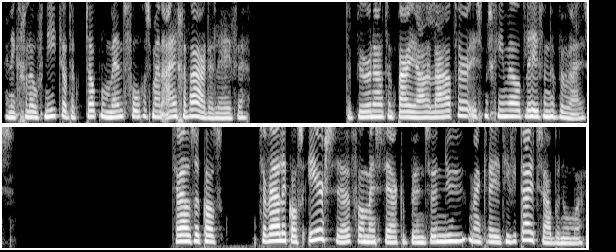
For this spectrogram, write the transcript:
en ik geloof niet dat ik op dat moment volgens mijn eigen waarden leefde. De burn-out een paar jaren later is misschien wel het levende bewijs. Terwijl, als, terwijl ik als eerste van mijn sterke punten nu mijn creativiteit zou benoemen.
